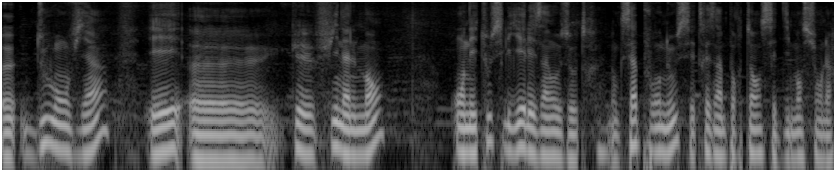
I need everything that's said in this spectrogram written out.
euh, d'où on vient et euh, que finalement, on est tous liés les uns aux autres. Donc ça, pour nous, c'est très important, cette dimension-là.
